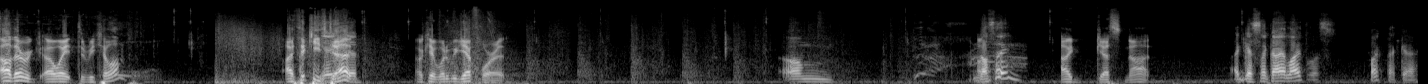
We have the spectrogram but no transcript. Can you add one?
Oh, there we. Oh wait, did we kill him? I think he's Yeah, you dead. Okay, what do we get for it? Um. Nothing? I guess not. I guess that guy lied to us. Fuck that guy.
